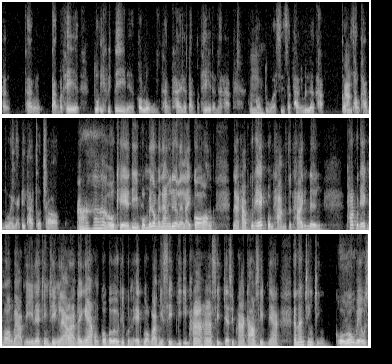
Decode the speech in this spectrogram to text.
ทั้งทั้งต่างประเทศ ตัว Equity เนี่ยก็ลงทั้งไทยและต่างประเทศนะครับ แล้วก็ตัวสินทรัพย์ทางเลือกครับ ก็มีทองคำด้วยอย่างที่ทักทดชอบอ่าโอเค ดีผมไม่ต้องมานั่งเลือกหลาย ๆ กองนะครับคุณเอ็กซ์ผมถามสุดท้ายนิดนึงถ้าคุณเอ็กซ์มองแบบนี้เนี่ยจริง ๆ แล้วอะในแง่ของ global wealth ที่คุณเอ็กซ์บอกว่ามี 10 25 50 75 90 เนี่ยดังนั้นจริง ๆ global wealth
